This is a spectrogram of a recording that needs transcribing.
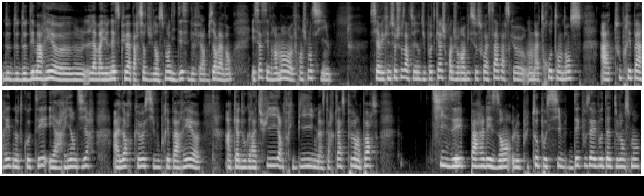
de, démarrer euh, la mayonnaise qu'à partir du lancement. L'idée c'est de le faire bien avant. Et ça c'est vraiment, franchement, si si avec une seule chose à retenir du podcast, je crois que j'aurais envie que ce soit ça parce qu'on a trop tendance à tout préparer de notre côté et à rien dire. Alors que si vous préparez euh, un cadeau gratuit, un freebie, une masterclass, peu importe, teasez, parlez-en le plus tôt possible. Dès que vous avez vos dates de lancement,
